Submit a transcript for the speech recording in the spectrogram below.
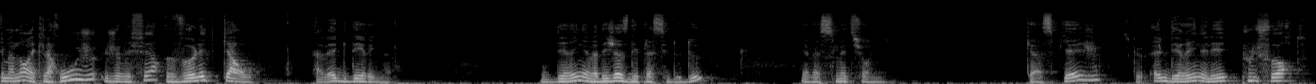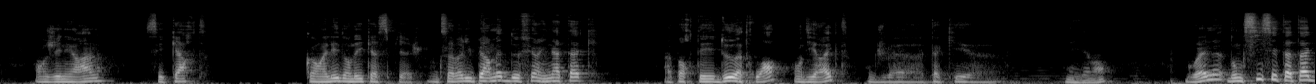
Et maintenant, avec la rouge, je vais faire volet de carreau avec Derine. Donc Derine, elle va déjà se déplacer de 2. Elle va se mettre sur une case piège, parce que elle, Derine, elle est plus forte en général, ses cartes, quand elle est dans des cases pièges. Donc ça va lui permettre de faire une attaque à portée 2 à 3 en direct. Donc je vais attaquer euh, Évidemment. Gwen. Donc si cette attaque,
